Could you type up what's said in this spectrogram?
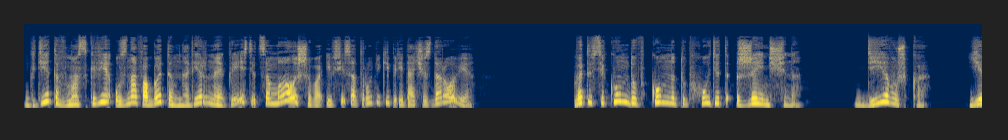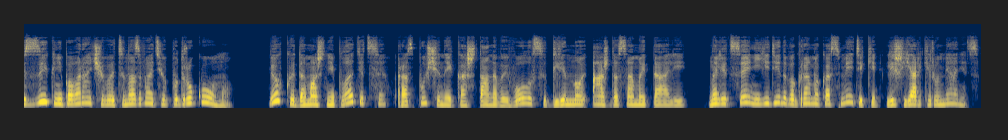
Где-то в Москве, узнав об этом, наверное, крестится Малышева и все сотрудники передачи здоровья. В эту секунду в комнату входит женщина, Девушка. Язык не поворачивается назвать ее по-другому. Легкое домашнее платьице, распущенные каштановые волосы длиной аж до самой талии, на лице ни единого грамма косметики, лишь яркий румянец.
